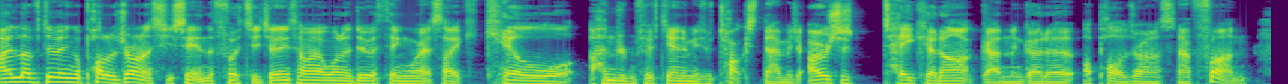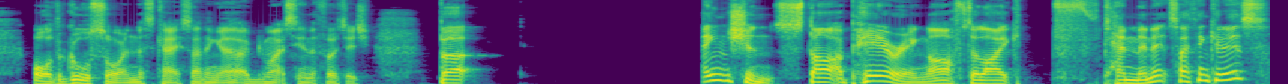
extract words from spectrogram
I love doing Apollodorus. You see it in the footage. Anytime I want to do a thing where it's like kill 150 enemies with toxic damage, I always just take an arc gun and go to Apollodorus and have fun. Or the Ghoulsaur in this case. I think uh, you might see in the footage. But ancients start appearing after like f- 10 minutes, I think it is.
